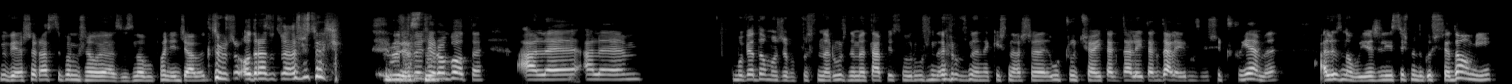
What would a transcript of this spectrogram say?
wiesz, raz ty pomyślał, o Jezu, znowu poniedziałek, to już od razu trzeba rzucać, no rzucać robotę. Ale, ale bo wiadomo, że po prostu na różnym etapie są różne, różne jakieś nasze uczucia i tak dalej, i tak dalej, różnie się czujemy, ale znowu, jeżeli jesteśmy tego świadomi,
